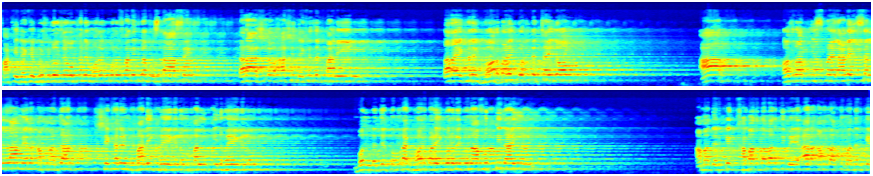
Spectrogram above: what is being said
পাখি দেখে বুঝলো যে ওখানে মনে কোনো পানির ব্যবস্থা আছে। তারা আসলো, আসি দেখে যে পানি। তারা এখানে ঘর বাড়ি করতে চাইল। আর হজরত ইসমাইল আলী সাল্লামের আম্মা যান সেখানের মালিক হয়ে গেল, মালকিন হয়ে গেল। বললে যে, তোমরা ঘর বাড়ি করবে, কোনো আপত্তি নাই। আমাদেরকে খাবার দাবার দিবে আর আমরা তোমাদেরকে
